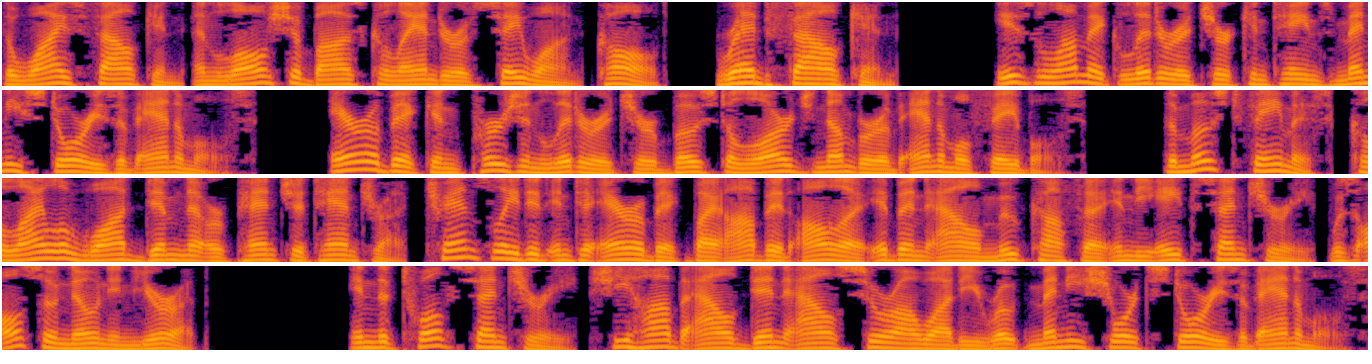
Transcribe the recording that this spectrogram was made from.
the wise falcon and Lal Shahbaz Qalandar of Saywan called Red Falcon. Islamic literature contains many stories of animals. Arabic and Persian literature boast a large number of animal fables. The most famous, Kalila wa Dimna or Panchatantra, translated into Arabic by Abd Allah ibn al-Muqaffa in the 8th century, was also known in Europe. In the 12th century, Shihab al-Din al-Suhrawardi wrote many short stories of animals.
